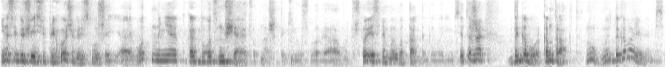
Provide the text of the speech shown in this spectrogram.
и на следующий если приходишь и говоришь, слушай, а вот мне как бы вот смущают вот наши такие условия, а вот что если мы вот так договоримся? Это же договор, контракт. Ну, мы договариваемся.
